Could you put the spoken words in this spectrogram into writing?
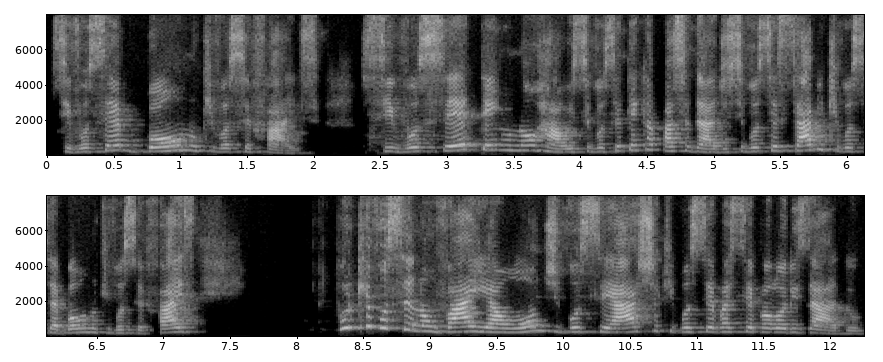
se você é bom no que você faz, se você tem um know-how e se você tem capacidade, se você sabe que você é bom no que você faz, por que você não vai aonde você acha que você vai ser valorizado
